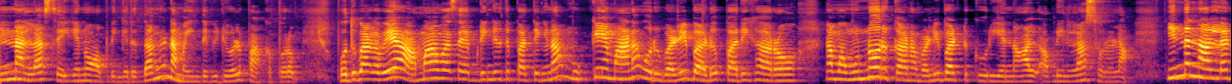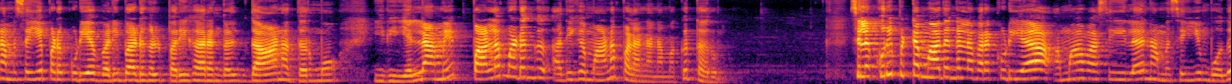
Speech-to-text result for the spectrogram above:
என்னெல்லாம் செய்யணும் அப்படிங்கிறது தாங்க நம்ம இந்த வீடியோவில் பார்க்க போகிறோம் பொதுவாகவே அமாவாசை அப்படிங்கிறது பார்த்திங்கன்னா முக்கியமான ஒரு வழிபாடு பரிகாரம். நம்ம முன்னோருக்கான வழிபாட்டுக்குரிய நாள் அப்படின்லாம் சொல்லலாம். இந்த நாளில் நம்ம செய்யப்படக்கூடிய வழிபாடுகள் பரிகாரங்கள் தான தர்மம் இது எல்லாமே பல மடங்கு அதிகமான பலனை நமக்கு தரும். சில குறிப்பிட்ட மாதங்களில் வரக்கூடிய அமாவாசையில் நம்ம செய்யும்போது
